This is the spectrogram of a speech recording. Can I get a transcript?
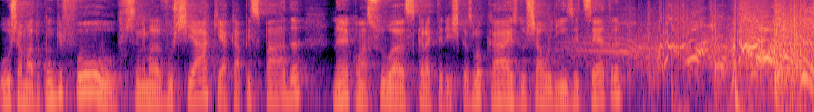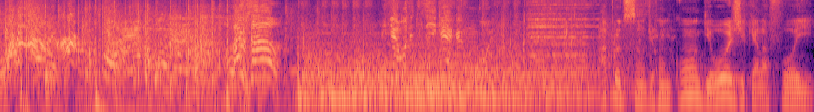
o chamado Kung Fu, o cinema wuxia, que é a capa espada, né, com as suas características locais, dos Shaolins, etc. A produção de Hong Kong hoje que ela foi,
